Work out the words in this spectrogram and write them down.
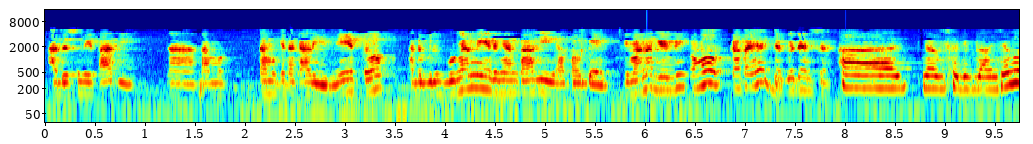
ada seni tari. Nah, tamu tamu kita kali ini tuh ada berhubungan nih dengan tari atau dance. Gimana Gaby? Kamu katanya jago dance ya? Eh, nggak bisa dibilang jago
